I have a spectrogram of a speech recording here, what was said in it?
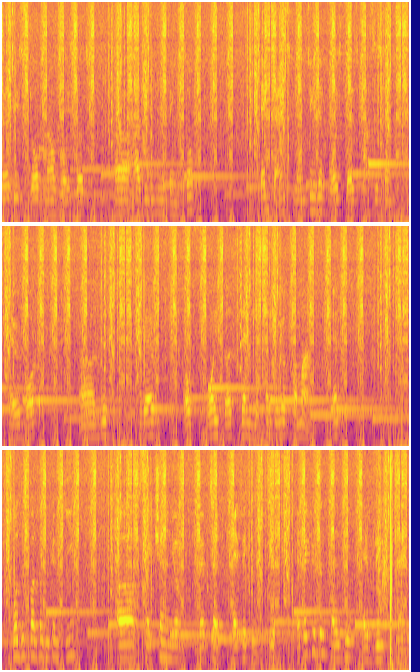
where we stop now voice search uh, are the new so tech giants launching their voice based assistant. Have bought uh, this web of voice search? Then listen to your command. And for this purpose you can keep a section in your website FAQ. Yes, FAQ will help you every time.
